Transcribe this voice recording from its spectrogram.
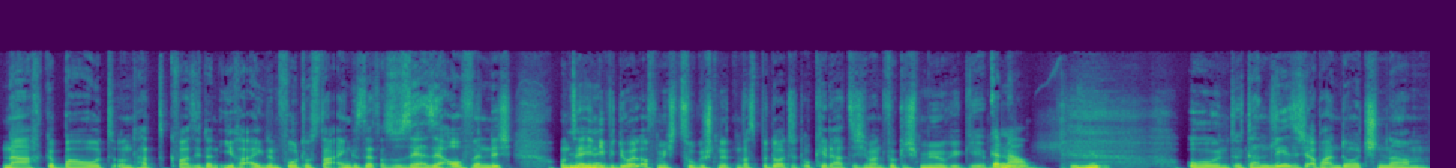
nachgebaut und hat quasi dann ihre eigenen Fotos da eingesetzt. Also sehr, sehr aufwendig und sehr Mhm. individuell auf mich zugeschnitten, was bedeutet, okay, da hat sich jemand wirklich Mühe gegeben. Ne? Genau. Mhm. Und dann lese ich aber einen deutschen Namen.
